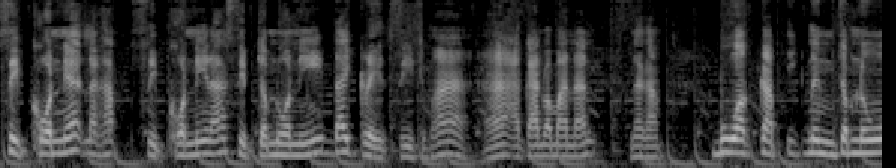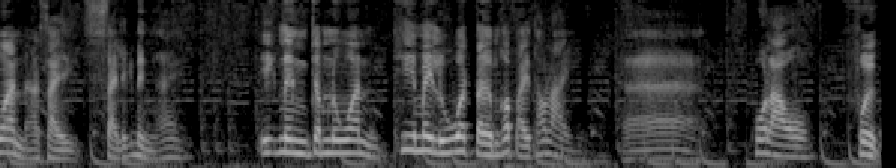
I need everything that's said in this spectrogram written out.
10 คนเนี้ยนะครับ10 คนนี้นะ10จำนวนนี้ได้เกรด 45อ่าอาการประมาณนั้นนะครับ บวกกับอีกหนึ่งจำนวนใส่ใส่เลขหนึ่งให้ อีกหนึ่งจำนวนที่ไม่รู้ว่าเติมเข้าไปเท่าไหร่อ่า พวกเราฝึก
